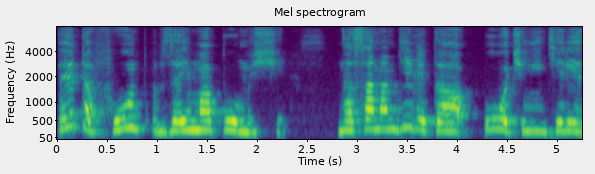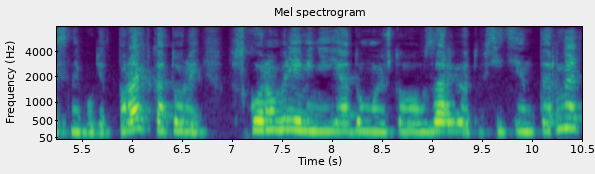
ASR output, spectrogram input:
Это фонд взаимопомощи. На самом деле это очень интересный будет проект, который в скором времени, я думаю, что взорвет в сети интернет.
